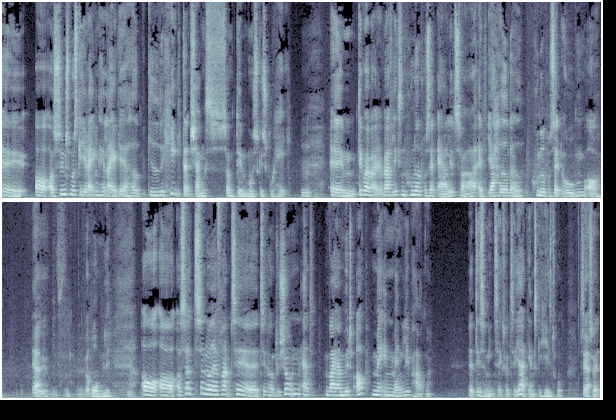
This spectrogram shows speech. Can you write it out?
øh, og, og synes måske i reglen heller ikke, at jeg havde givet det helt den chance, som det måske skulle have. Mm. Øhm, det kunne jeg i hvert fald ikke sådan 100% ærligt svare, at jeg havde været 100% åben og Ja. øh, rummelig. Og, og, og så, så nåede jeg frem til, øh, til konklusionen, at var jeg mødt op med en mandlig partner, øh, det er så min seksualitet, jeg er ganske heteroseksuel, ja.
